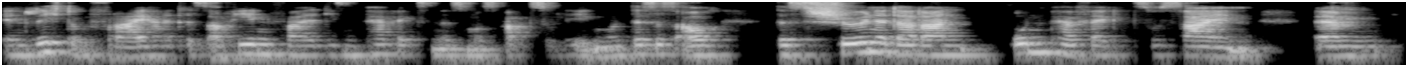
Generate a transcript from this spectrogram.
in Richtung Freiheit ist auf jeden Fall, diesen Perfektionismus abzulegen. Und das ist auch das Schöne daran, unperfekt zu sein. Ähm,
